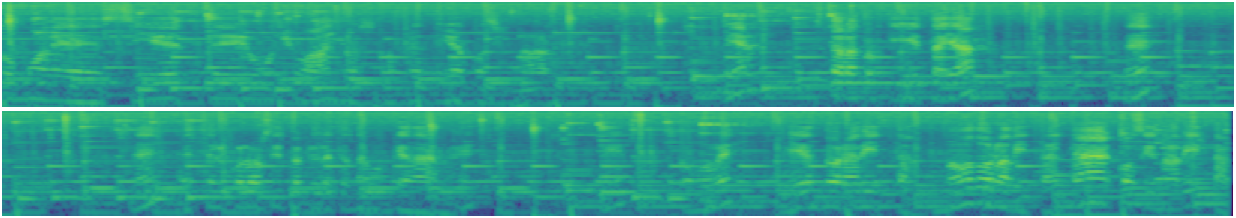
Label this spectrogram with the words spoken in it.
como de 7, 8 años aprendí a cocinar. Miren, está la tortillita ya. ¿Eh? ¿Eh? Este es el colorcito que le tenemos que dar. ¿eh? Como ven, bien doradita. No doradita, está cocinadita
